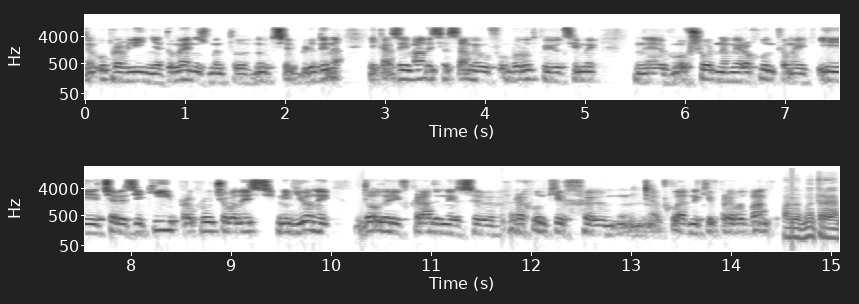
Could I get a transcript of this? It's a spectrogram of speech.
е, управління, до менеджменту. Ну це людина, яка займалася саме оборудкою цими е, офшорними рахунками, і через які прокручувались мільйони доларів, вкрадених з е, рахунків вкладників Приватбанку. Пане Дмитре,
